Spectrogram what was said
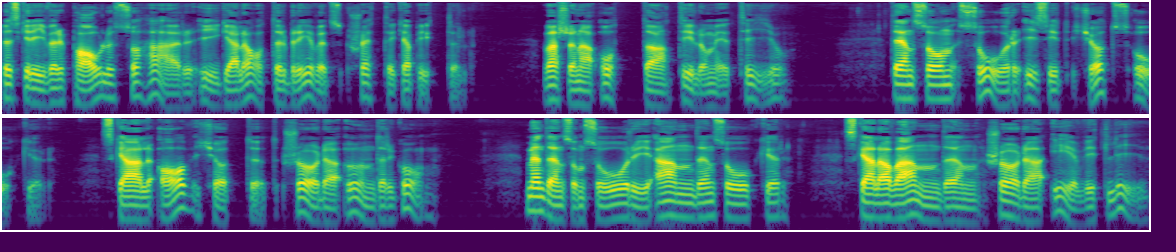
beskriver Paulus så här i Galaterbrevets sjätte kapitel, verserna 8 till och med 10. Den som sår i sitt kötts åker skall av köttet skörda undergång. Men den som sår i andens åker skall av anden skörda evigt liv.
